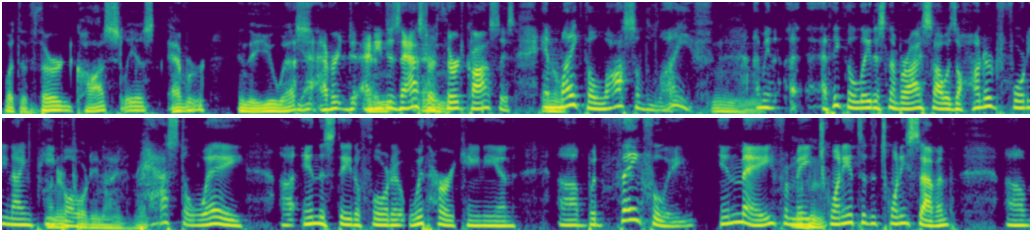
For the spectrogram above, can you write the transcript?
what the third costliest ever in the U.S. Yeah, every any And- disaster, and- third costliest. And Mike, the loss of life. Mm. I mean, I, I think the latest number I saw was 149 people 149, right. passed away uh, in the state of Florida with Hurricane Ian. Uh, but thankfully, in May, from May Mm-hmm. 20th to the 27th, uh,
